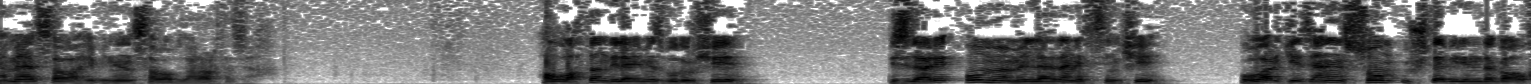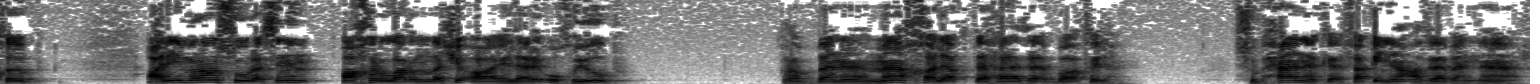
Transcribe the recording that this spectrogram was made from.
əməl sahibinin savabları artacaq. Allahdan diləyimiz budur ki, bizləri o möminlərdən etsin ki, onlar gecənin son üçdə birində qalxıb, Ali İmran surəsinin axırlarındakı ayələri oxuyub Rabbənə mə xaləqtə həzə batilən Subhanəkə fəqinə azəbən nər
